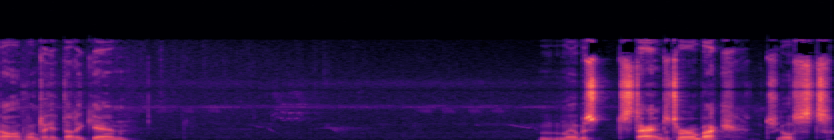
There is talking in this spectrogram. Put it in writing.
No, I want to hit that again. Hmm, it was starting to turn back, just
